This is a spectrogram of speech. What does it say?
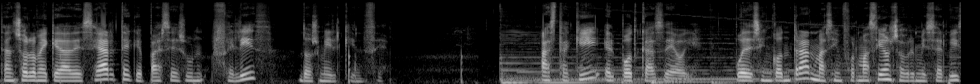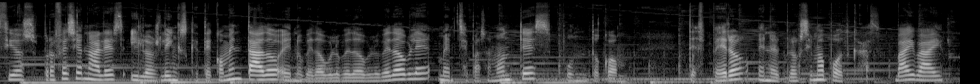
Tan solo me queda desearte que pases un feliz 2015. Hasta aquí el podcast de hoy. Puedes encontrar más información sobre mis servicios profesionales y los links que te he comentado en www.merchepasamontes.com. Te espero en el próximo podcast. Bye bye.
